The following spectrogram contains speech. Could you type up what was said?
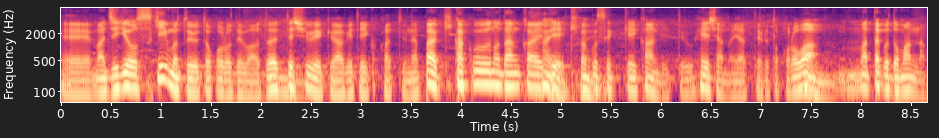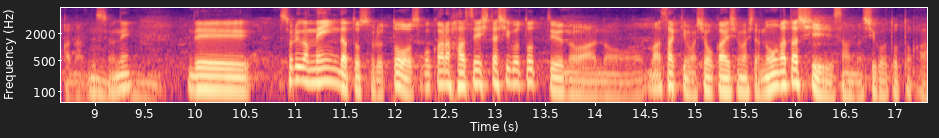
えーまあ、事業スキームというところではどうやって収益を上げていくかっていうのはやっぱり企画の段階はい。で企画設計管理っていう弊社のやってるところは全くど真ん中なんですよね。でそれがメインだとするとそこから派生した仕事っていうのはあの、まあ、さっきも紹介しました能形市さんの仕事とか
